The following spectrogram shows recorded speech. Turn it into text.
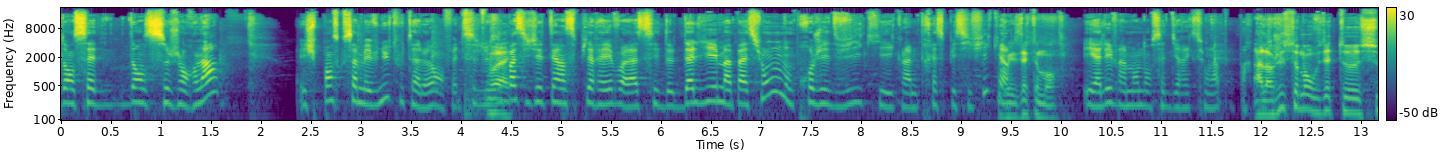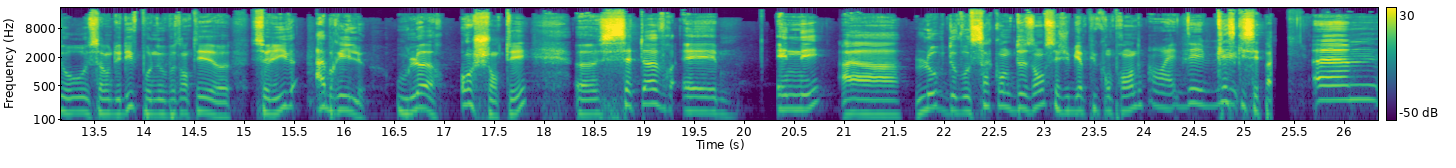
dans cette, dans ce genre-là? Et je pense que ça m'est venu tout à l'heure, en fait. Je ne Ouais. sais pas si j'étais inspirée. Voilà, c'est d'allier ma passion, mon projet de vie qui est quand même très spécifique, Oui, exactement. et aller vraiment dans cette direction-là pour partager. Alors justement, vous êtes euh, sur, au Salon du Livre pour nous présenter euh, ce livre, Abril ou l'heure enchantée. Euh, cette œuvre est, est née à l'aube de vos 52 ans, si j'ai bien pu comprendre. Ouais, début. Qu'est-ce qui s'est passé? Euh,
